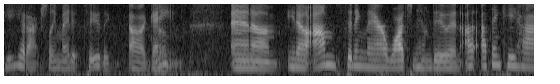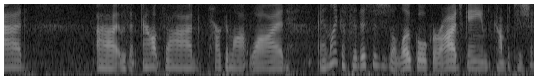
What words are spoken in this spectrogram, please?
he had actually made it to the uh, games. Yeah. And um, you know, I'm sitting there watching him do, and I, I think he had. Uh, it was an outside parking lot wide and like I said, this is just a local garage games competition,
